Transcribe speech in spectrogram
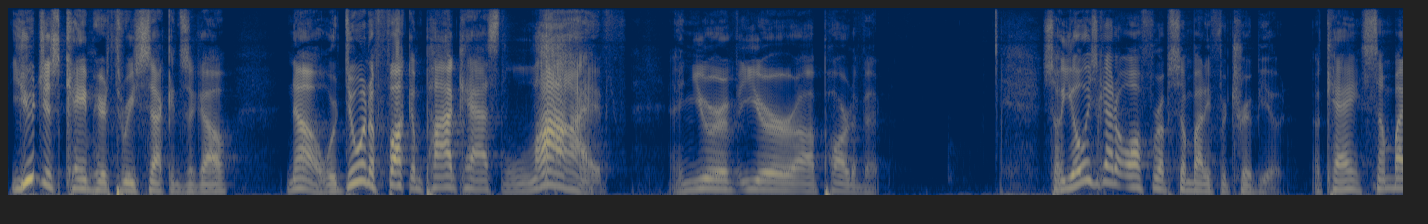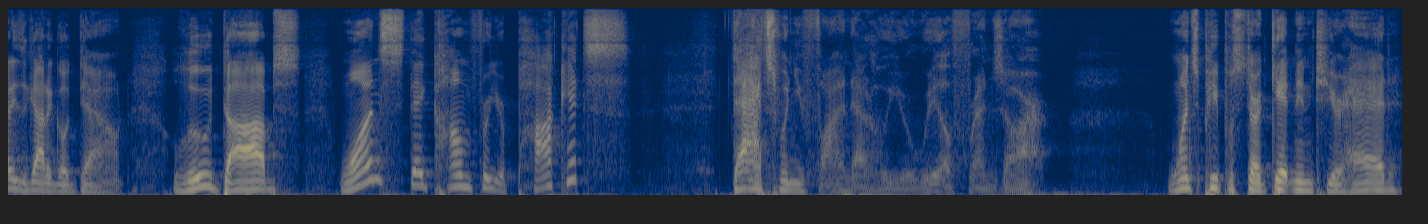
You just came here three seconds ago. No, we're doing a fucking podcast live, and you're you're a part of it. So you always got to offer up somebody for tribute. Okay, somebody's got to go down. Lou Dobbs. Once they come for your pockets, that's when you find out who your real friends are. Once people start getting into your head,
